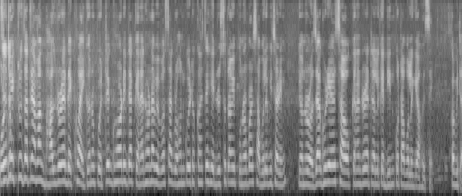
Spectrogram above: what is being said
পৰিৱেশটো যাতে আমাক ভালদৰে দেখুৱাই কিয়নো প্ৰত্যেক ঘৰত এতিয়া কেনেধৰণে ব্যৱস্থা গ্ৰহণ কৰি থকা হৈছে সেই দৃশ্যটো আমি পুনৰবাৰ চাবলৈ বিচাৰিম। কিয়নো ৰজাঘৰীয়াই চাওক কেনেদৰে তেওঁলোকে দিন কটাবলগীয়া হৈছে। কবিতা।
